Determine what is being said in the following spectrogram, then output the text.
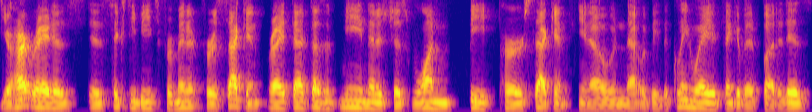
your heart rate is is 60 beats per minute for a second, right? That doesn't mean that it's just one beat per second, you know, and that would be the clean way you think of it, but it is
